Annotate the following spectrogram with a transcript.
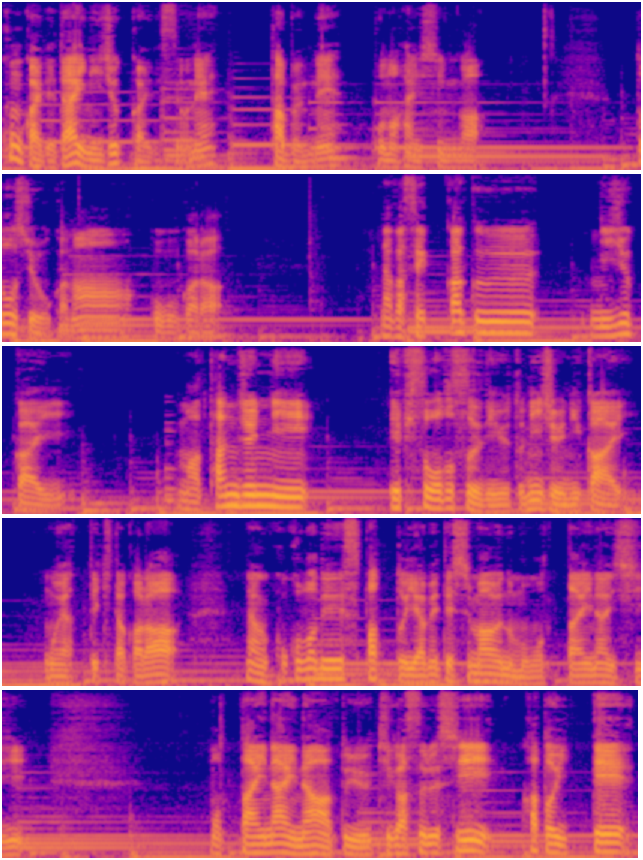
今回で第20回ですよね。多分ね、この配信が。どうしようかな、ここから。なんかせっかく20回、まあ単純にエピソード数で言うと22回もやってきたから、なんかここまでスパッとやめてしまうのももったいないし、もったいないなという気がするし、かといって、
